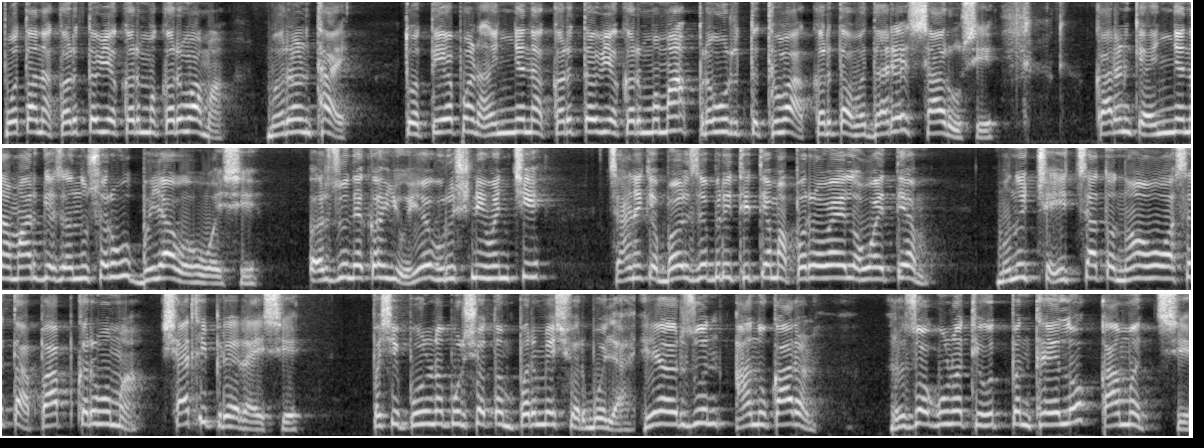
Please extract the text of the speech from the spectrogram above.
પોતાના કર્તવ્ય કર્મ કરવામાં મરણ થાય તો તે પણ અન્યના કર્તવ્ય કર્મમાં પ્રવૃત્ત થવા કરતાં વધારે સારું છે. કારણ કે અન્યના માર્ગે અનુસરવું ભયાવહ હોય છે. અર્જુને કહ્યું, હે વૃષ્ણિ વંચી જાણે કે બળજબરીથી તેમાં પરોવાયેલો હોય તેમ, મનુષ્ય ઈચ્છા તો ન હોવા છતાં પાપ કર્મમાં શાથી પ્રેરાય છે. પછી પૂર્ણ પુરુષોત્તમ પરમેશ્વર બોલ્યા, હે અર્જુન, આનું કારણ? રજોગુણોથી ઉત્પન્ન થયેલો કામ જ છે,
